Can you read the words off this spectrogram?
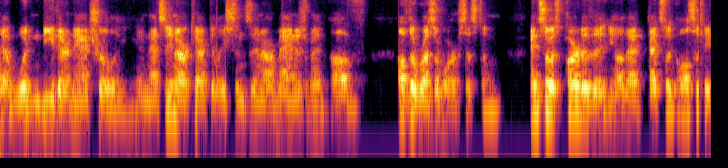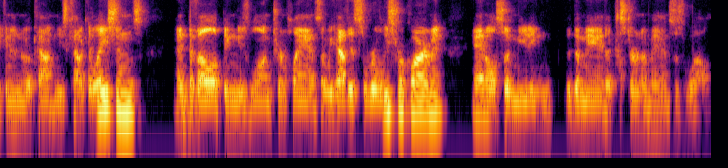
that wouldn't be there naturally. And that's in our calculations in our management of of the reservoir system. And so as part of the, you know, that that's also taken into account in these calculations and developing these long-term plans. So we have this release requirement and also meeting the demand, the customer demands as well.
